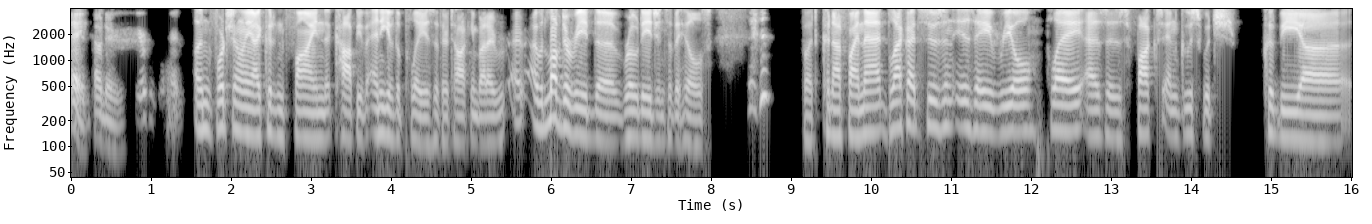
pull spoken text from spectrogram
Hey, how dare you? Your people head. Unfortunately, I couldn't find a copy of any of the plays that they're talking about. I, I, I would love to read the Road Agents of the Hills, but could not find that. Black Eyed Susan is a real play, as is Fox and Goose, which could be uh,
